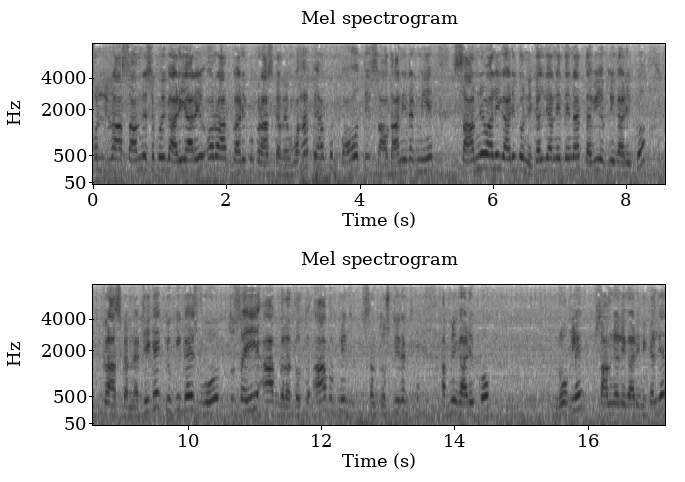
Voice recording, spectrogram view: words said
और सामने से कोई गाड़ी आ रही है और आप गाड़ी को क्रॉस कर रहे हैं वहाँ पे आपको बहुत ही सावधानी रखनी है। सामने वाली गाड़ी को निकल जाने देना तभी अपनी गाड़ी को क्रॉस करना है, ठीक है? क्योंकि गैस वो तो सही आप गलत हो तो आप अपनी संतुष्टि रखें, अपनी गाड़ी को रोक लें, सामने वाली गाड़ी निकल जाए,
